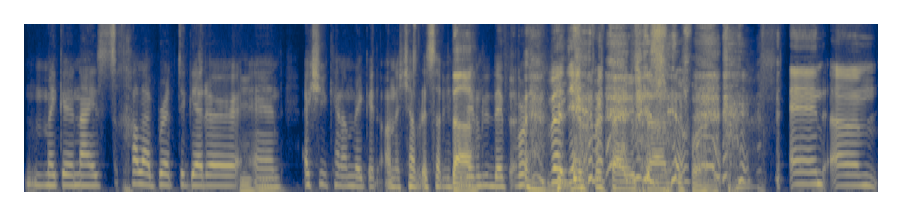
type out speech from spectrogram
make a nice challah bread together. Mhm. And actually, you cannot make it on a Shabbat itself. You Nah. have to make it the day before. But You yeah, prepare it, uh, and um,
